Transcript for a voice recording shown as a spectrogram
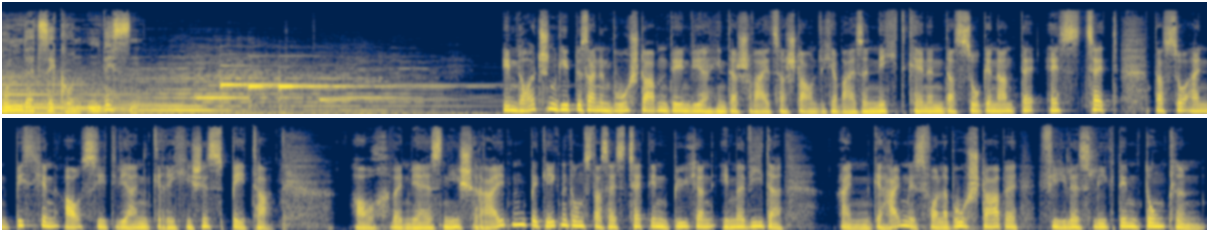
100 Sekunden Wissen. Im Deutschen gibt es einen Buchstaben, den wir in der Schweiz erstaunlicherweise nicht kennen, das sogenannte SZ, das so ein bisschen aussieht wie ein griechisches Beta. Auch wenn wir es nie schreiben, begegnet uns das SZ in Büchern immer wieder. Ein geheimnisvoller Buchstabe, vieles liegt im Dunkeln.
